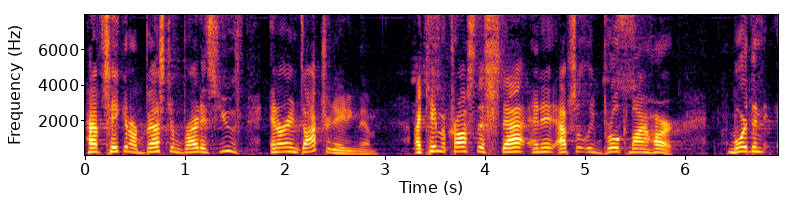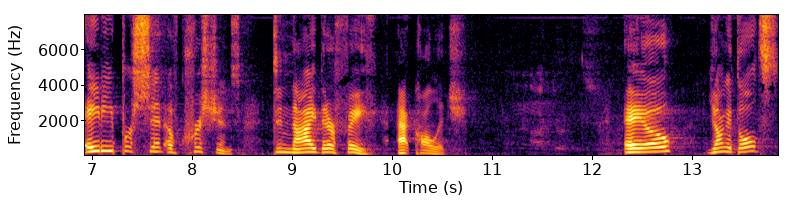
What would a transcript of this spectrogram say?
have taken our best and brightest youth and are indoctrinating them. I came across this stat and it absolutely broke my heart. More than 80% of Christians deny their faith at college. AO, young adults,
